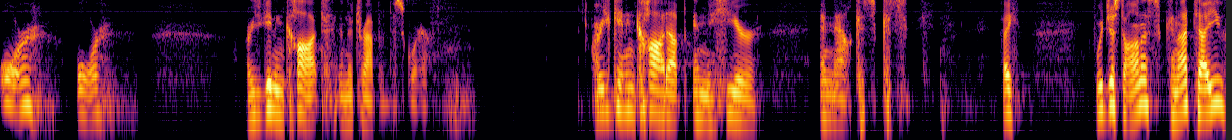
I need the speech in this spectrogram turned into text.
Or, or are you getting caught in the trap of the square? Are you getting caught up in the here and now? Because, hey, if we're just honest, can I tell you?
